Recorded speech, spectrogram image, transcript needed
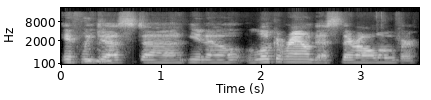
if we mm-hmm. just uh you know look around us they're all over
